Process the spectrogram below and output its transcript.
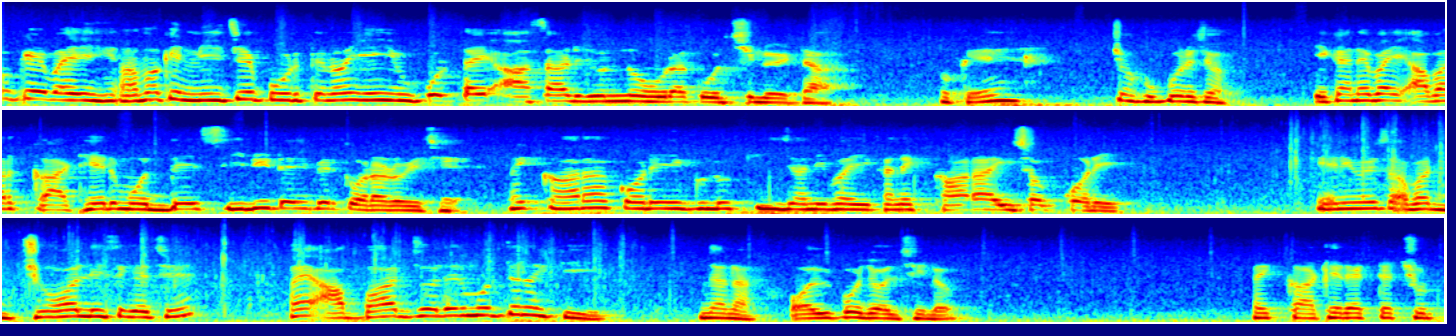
ওকে ভাই, আমাকে নিচে পড়তে নয়, এই উপরটায় আসার জন্য ওরা করছিল এটা। ওকে চ উপরে চ এখানে ভাই, আবার কাঠের মধ্যে সিঁড়ি টাইপের করা রয়েছে। ভাই, কারা করে এগুলো? কি জানি ভাই, এখানে কারা এইসব করে? এনিওয়েজ আবার জল এসে গেছে। ভাই, আবার জলের মধ্যে নাকি? না না, অল্প জল ছিল। ভাই, কাঠের একটা ছোট্ট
